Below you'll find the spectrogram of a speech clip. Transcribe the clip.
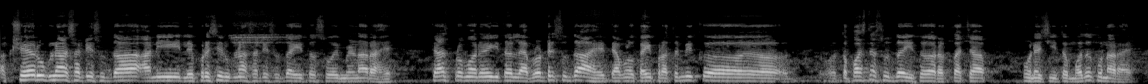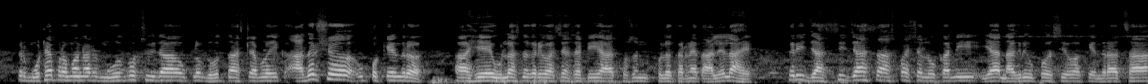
अक्षय रुग्णासाठी सुद्धा आणि लेप्रसी रुग्णासाठी सुद्धा इथं सोय मिळणार आहे. त्याचप्रमाणे इथं लॅबॉरेटरीसुद्धा आहे त्यामुळं काही प्राथमिक तपासण्यासुद्धा इथं रक्ताच्या होण्याची इथं मदत होणार आहे. तर मोठ्या प्रमाणात मोफत सुविधा उपलब्ध होत नसल्यामुळे एक आदर्श उपकेंद्र हे उल्हासनगर वासियांसाठी आजपासून खुलं करण्यात आलेलं आहे. तरी जास्तीत जास्त आसपासच्या लोकांनी या नागरी उपसेवा केंद्राचा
